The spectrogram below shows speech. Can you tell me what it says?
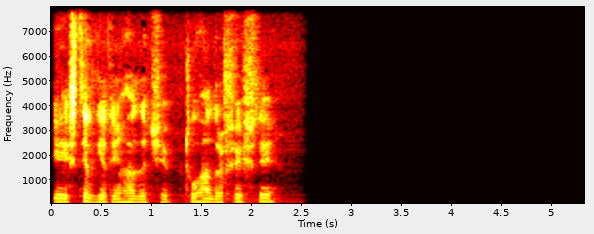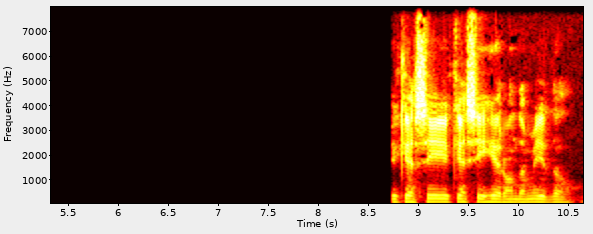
Yeah, he's still getting harder chip, 250. You can see, you can see here on the middle.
